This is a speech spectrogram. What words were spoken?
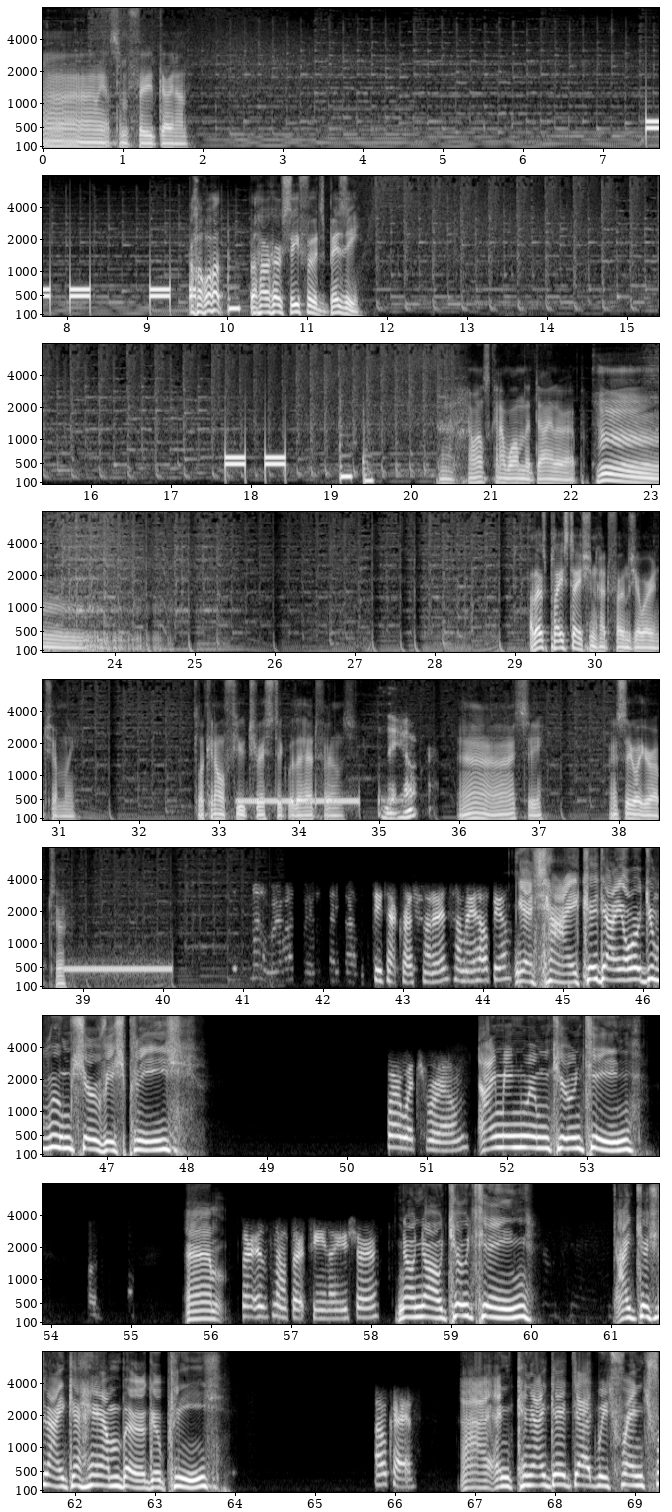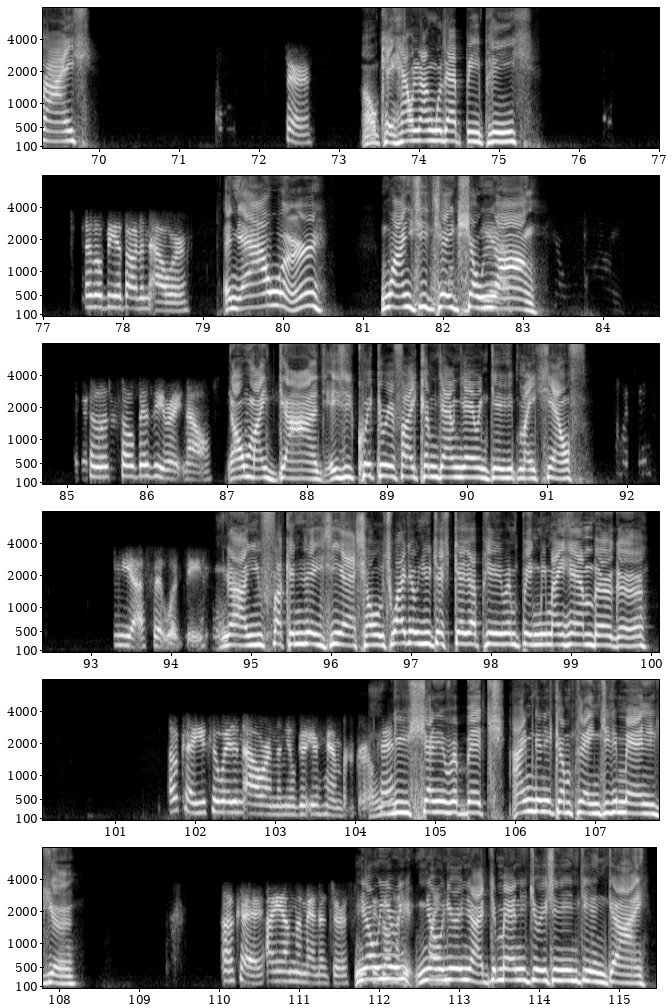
Uh, we got some food going on. Oh, what? The Ho Ho Seafood's busy. How else can I warm the dialer up? Hmm. Are those PlayStation headphones you're wearing, Chumley? It's looking all futuristic with the headphones. They are. Ah, I see. I see what you're up to. CTEC Crestmeadows, how may I help you? Yes, hi. Could I order room service, please? For which room? I'm in room 13. Um, There is no 13, are you sure? no, no, 13. I just like a hamburger, please. Okay. Uh, and can I get that with french fries? Sure. Okay, how long will that be, please? It'll be about an hour. An hour? Why does it take so long? Because it's so busy right now. Oh my god. Is it quicker if I come down there and get it myself? Yes, it would be. Ah, you fucking lazy assholes. Why don't you just get up here and bring me my hamburger? Okay, you can wait an hour and then you'll get your hamburger, okay? You son of a bitch. I'm gonna complain to the manager. Okay, I am the manager. So No, you can go you're no, explain. you're not. The manager is an Indian guy.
